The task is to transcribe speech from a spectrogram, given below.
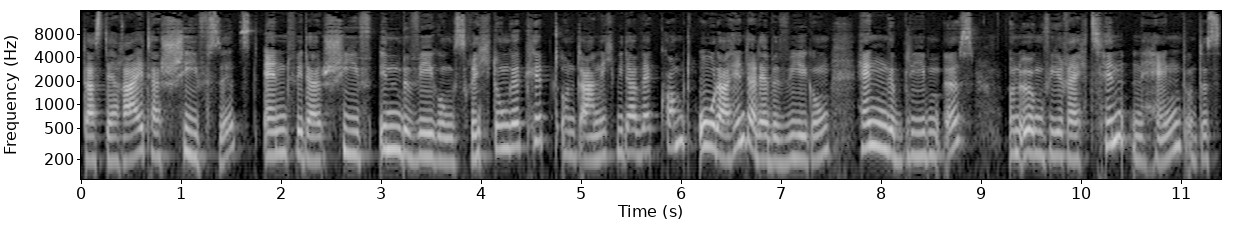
Dass der Reiter schief sitzt, entweder schief in Bewegungsrichtung gekippt und da nicht wieder wegkommt oder hinter der Bewegung hängen geblieben ist und irgendwie rechts hinten hängt und das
